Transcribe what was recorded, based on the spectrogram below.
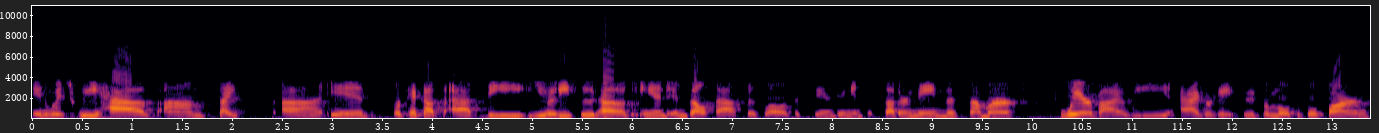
in which we have um, sites uh, in for pickup at the Unity Food Hub and in Belfast, as well as expanding into southern Maine this summer whereby we aggregate food from multiple farms.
